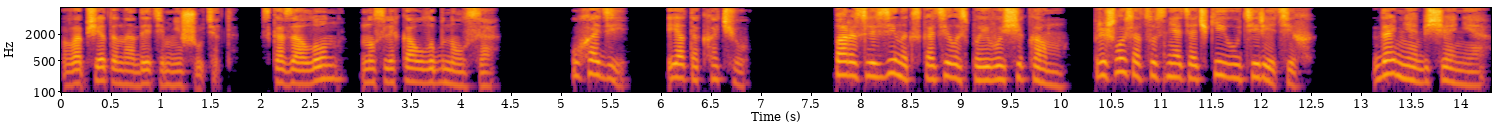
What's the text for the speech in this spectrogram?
Вообще-то над этим не шутят, сказал он, но слегка улыбнулся. Уходи, я так хочу. Пара слезинок скатилась по его щекам. Пришлось отцу снять очки и утереть их. Дай мне обещание.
